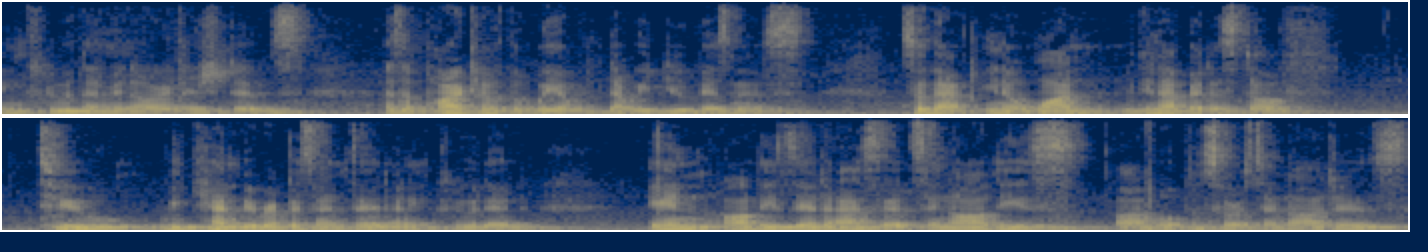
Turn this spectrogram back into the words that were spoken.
include them in our initiatives as a part of the way that we do business so that, you know, one, we can have better stuff. Two, we can be represented and included in all these data assets, in all these um, open source technologies.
